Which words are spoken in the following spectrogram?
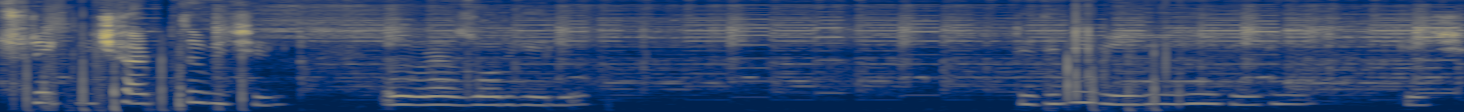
sürekli çarptığım için biraz zor geliyor. Dedi dedi dedi dedi. Geç.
